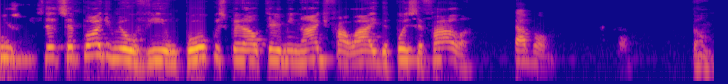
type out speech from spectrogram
isso. Você, você pode me ouvir um pouco, esperar eu terminar de falar e depois você fala? Tá bom. Então,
